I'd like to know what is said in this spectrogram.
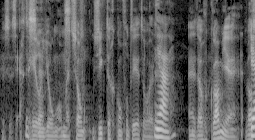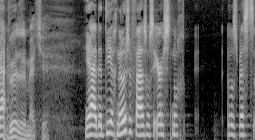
Dus het is echt dus, heel uh, jong om met zo'n ziekte geconfronteerd te worden. Ja. En het overkwam je. Wat ja. gebeurde er met je? Ja, de diagnosefase was eerst nog was best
